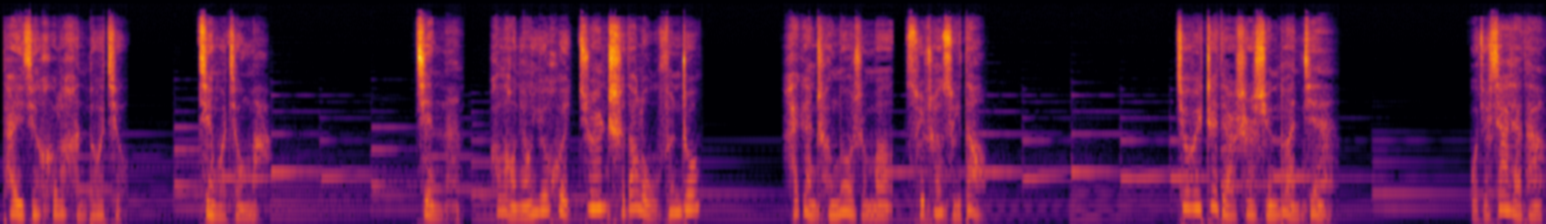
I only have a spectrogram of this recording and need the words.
他已经喝了很多酒。见我就骂，贱男和老娘约会居然迟到了五分钟，还敢承诺什么随传随到？就为这点事寻短见。我就吓吓他，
